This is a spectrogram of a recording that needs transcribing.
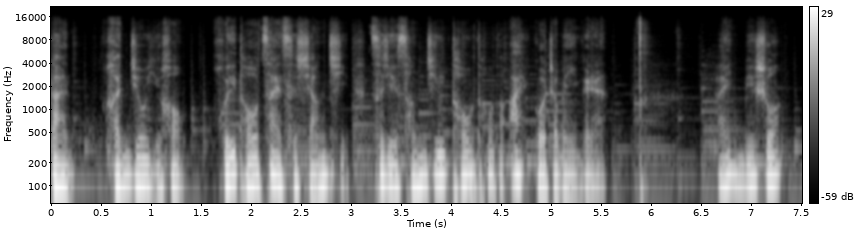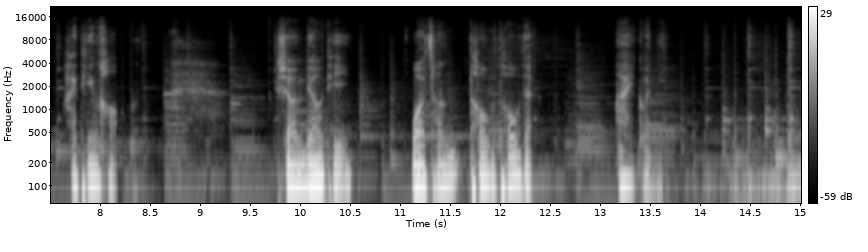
但很久以后回头再次想起自己曾经偷偷的爱过这么一个人，哎，你别说，还挺好。小文标题。我曾偷偷的爱过你。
